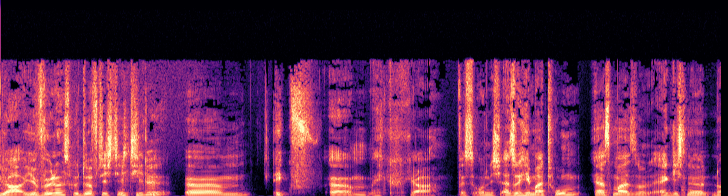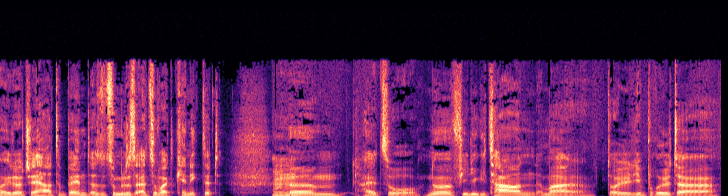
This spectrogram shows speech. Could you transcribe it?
ja, gewöhnungsbedürftig den Titel. ähm, ich, ähm, ich, ja, weiß auch nicht. Also Hämatom erstmal so eigentlich eine neue deutsche Härteband, also zumindest als soweit kenne ich das. Ähm, halt so, nur viele Gitarren, immer doll gebrüllter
